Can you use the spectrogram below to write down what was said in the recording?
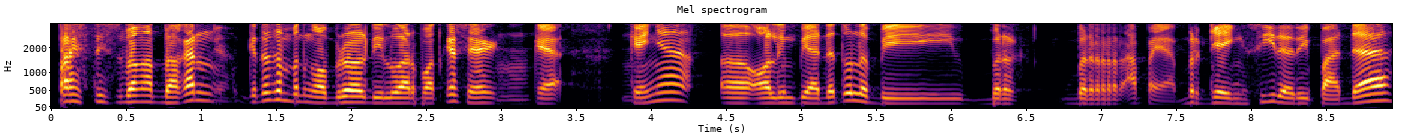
prestis banget bahkan Ya. kita sempat ngobrol di luar podcast ya Hmm. kayak kayaknya eh, Olimpiade tuh lebih ber, ber apa ya bergengsi daripada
